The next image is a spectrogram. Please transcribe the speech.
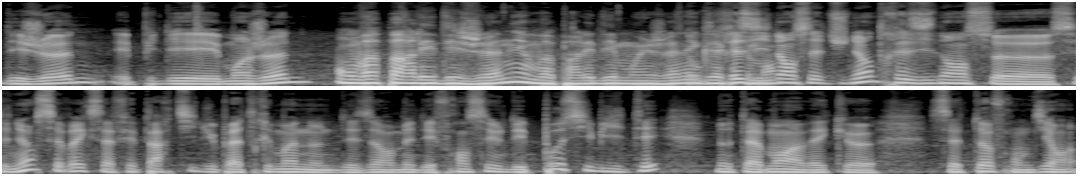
des jeunes et puis des moins jeunes? On va parler des jeunes et on va parler des moins jeunes, Donc, exactement. résidence étudiante, résidence euh, senior, c'est vrai que ça fait partie du patrimoine désormais des Français ou des possibilités, notamment avec euh, cette offre, on dit en,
